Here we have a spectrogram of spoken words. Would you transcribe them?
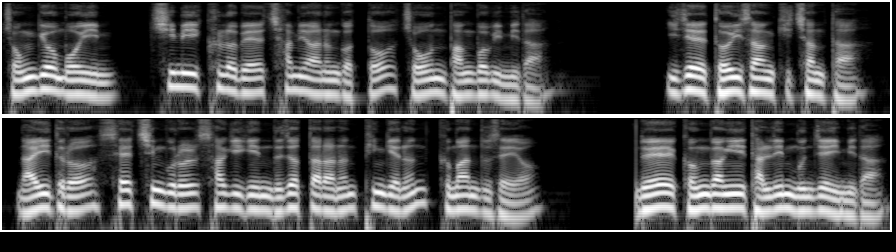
종교 모임, 취미 클럽에 참여하는 것도 좋은 방법입니다. 이제 더 이상 귀찮다. 나이 들어 새 친구를 사귀긴 늦었다라는 핑계는 그만두세요. 뇌 건강이 달린 문제입니다.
